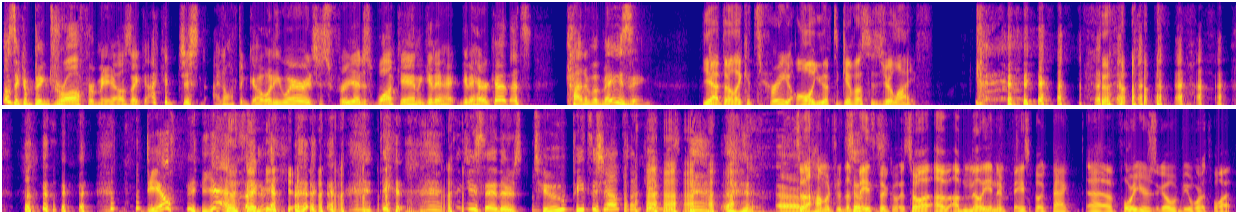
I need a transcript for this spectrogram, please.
that was like a big draw for me. I was like, I could just I don't have to go anywhere. It's just free. I just walk in and get a get a haircut. That's kind of amazing. Yeah, they're like, it's free. All you have to give us is your life. Deal? yes. I knew. did, did you say there's two pizza shops on campus? so how much would the so- Facebook? So a, a million in Facebook back uh, four years ago would be worth what?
